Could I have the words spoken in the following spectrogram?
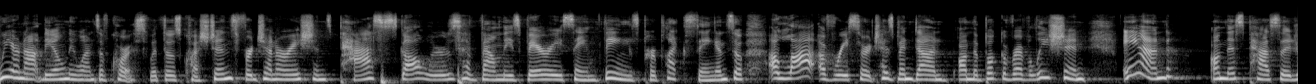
We are not the only ones, of course, with those questions. For generations past, scholars have found these very same things perplexing. And so a lot of research has been done on the book of Revelation and on this passage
